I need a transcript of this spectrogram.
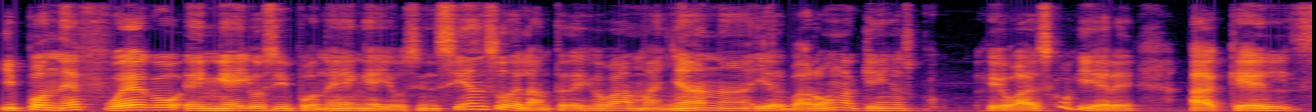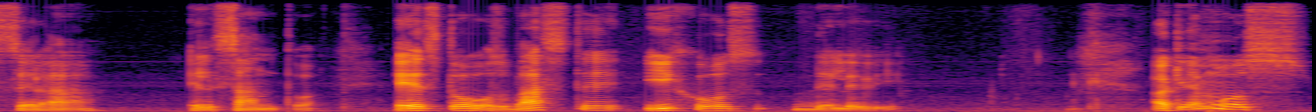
y pone fuego en ellos y pone en ellos incienso delante de Jehová mañana, y el varón a quien Jehová escogiere, aquel será el santo. Esto os baste, hijos de Leví. Aquí vemos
